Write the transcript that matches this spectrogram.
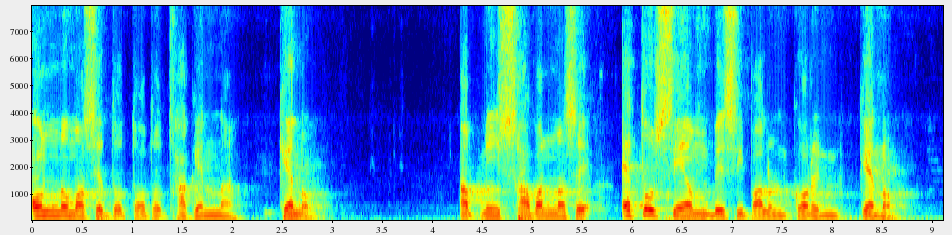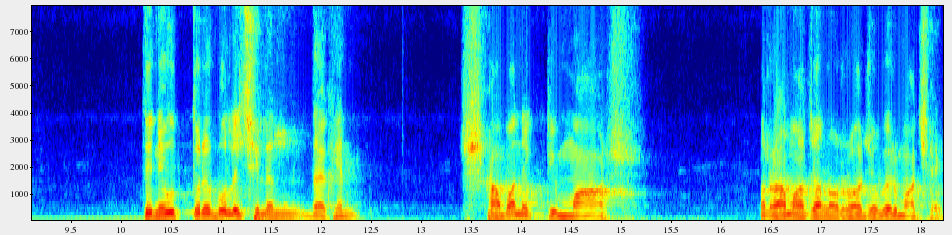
অন্য মাসে তো তত থাকেন না। কেন? আপনি সাবান মাসে এত শ্যাম বেশি পালন করেন কেন? তিনি উত্তরে বলেছিলেন, দেখেন, সাবান একটি মাস রামাজান ও রজবের মাঝে।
